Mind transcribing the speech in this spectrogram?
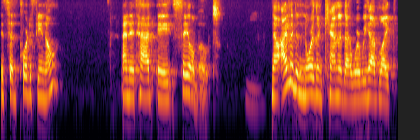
It said Portofino and it had a sailboat. Mm. Now, I live in northern Canada where we have like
